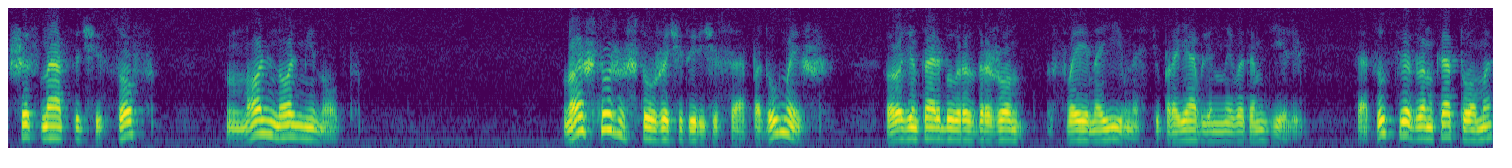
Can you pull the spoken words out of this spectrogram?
16 часов 00 минут. Ну и что же, что уже 4 часа, подумаешь? Розенталь был раздражен своей наивностью, проявленной в этом деле. Отсутствие звонка Тома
